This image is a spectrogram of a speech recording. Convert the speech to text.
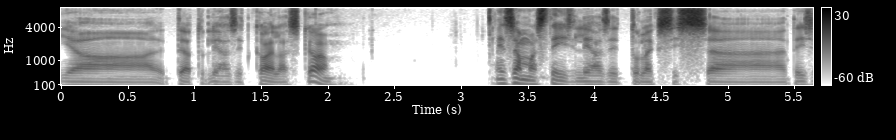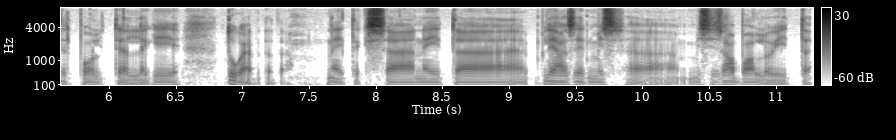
ja teatud lihaseid kaelas ka. ja samas teisi lihaseid tuleks siis äh, teiselt poolt jällegi tugevdada, näiteks äh, neid äh, lihaseid, mis, mis siis abaluid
